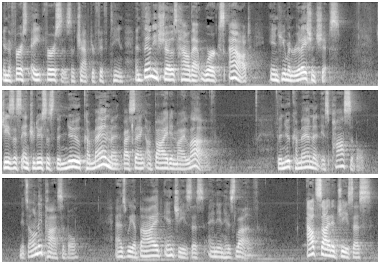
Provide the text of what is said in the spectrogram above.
in the first eight verses of chapter 15. And then he shows how that works out in human relationships. Jesus introduces the new commandment by saying, Abide in my love. The new commandment is possible, it's only possible as we abide in Jesus and in his love. Outside of Jesus,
